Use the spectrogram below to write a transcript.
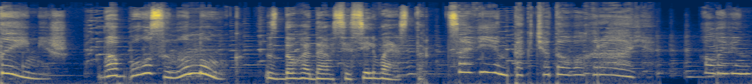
Тиміш, бабусин онук. здогадався Сільвестр. Це він так чудово грає. Але він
